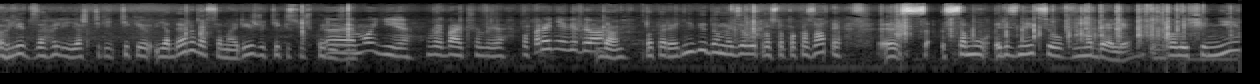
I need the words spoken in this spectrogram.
Глід взагалі, я ж тільки, тільки я дерево саме ріжу, тільки сушкорізом. Е, мої ви бачили попереднє відео. Да, попереднє відео ми взяли просто показати е, с- саму різницю в моделі, в величині.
